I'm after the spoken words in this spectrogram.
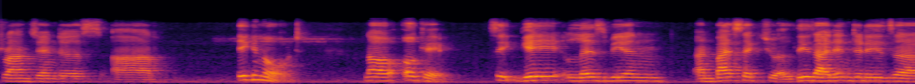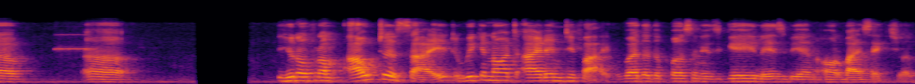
transgenders are ignored now, okay, see, gay, lesbian, and bisexual, these identities, uh, uh, you know, from outer side, we cannot identify whether the person is gay, lesbian, or bisexual.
